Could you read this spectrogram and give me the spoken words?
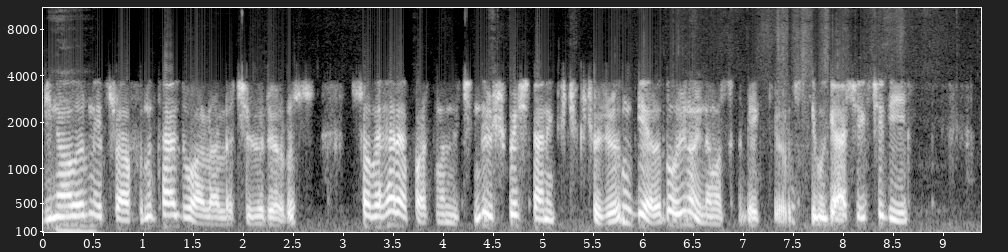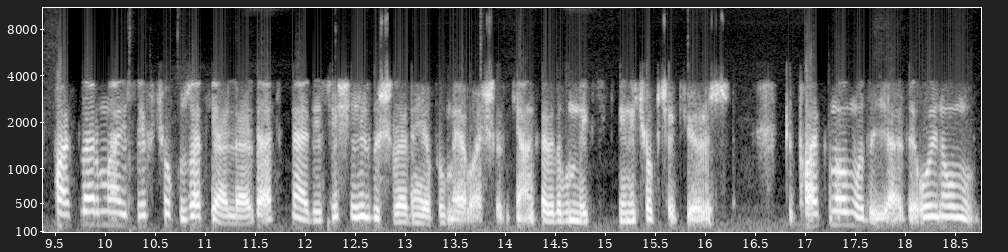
Binaların etrafını tel duvarlarla çeviriyoruz. Sonra her apartmanın içinde 3-5 tane küçük çocuğun bir arada oyun oynamasını bekliyoruz. Ki bu gerçekçi değil. Parklar maalesef çok uzak yerlerde artık neredeyse şehir dışlarına yapılmaya başladı ki Ankara'da bunun eksikliğini çok çekiyoruz. Bir parkın olmadığı yerde, oyun,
